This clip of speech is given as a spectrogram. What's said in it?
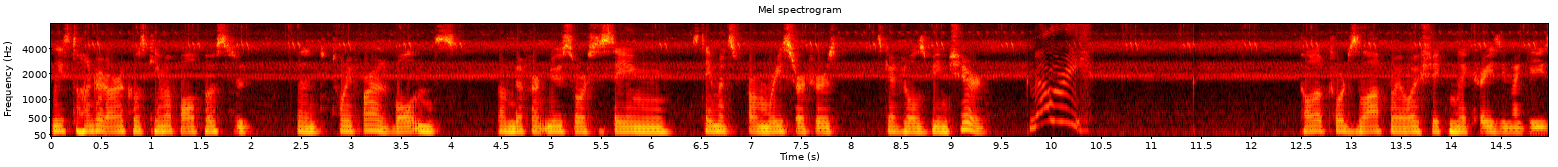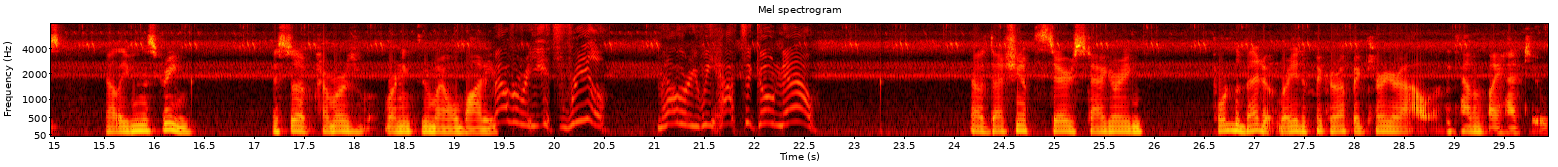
least 100 articles came up, all posted within 24 hours. Bulletins from different news sources stating statements from researchers, schedules being shared. Mallory! Called up towards the loft, my voice shaking like crazy, my gaze not leaving the screen. I stood up, tremors running through my whole body. Mallory, it's real! Mallory, we have to go now! I was dashing up the stairs, staggering toward the bed, ready to pick her up and carry her out of the cabin if I had to.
